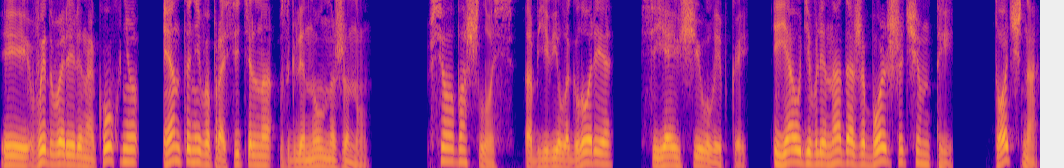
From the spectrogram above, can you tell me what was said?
и выдворили на кухню, Энтони вопросительно взглянул на жену. «Все обошлось», — объявила Глория, сияющей улыбкой. «И я удивлена даже больше, чем ты». «Точно?»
